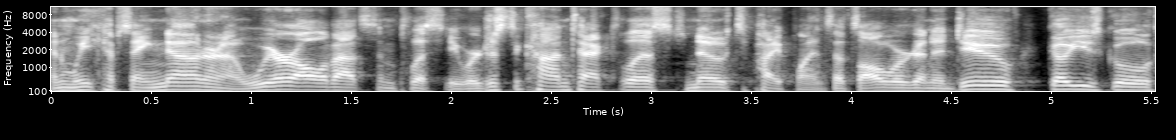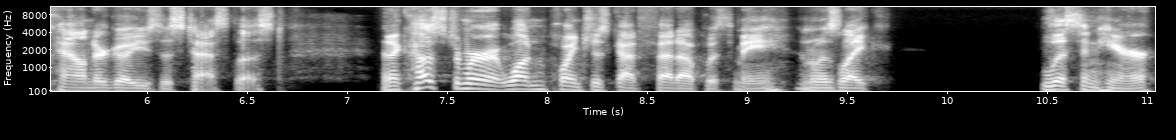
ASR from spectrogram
And we kept saying, no, no, no, we're all about simplicity. We're just a contact list, notes, pipelines. That's all we're going to do. Go use Google Calendar, go use this task list. And a customer at one point just got fed up with me and was like, listen here,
